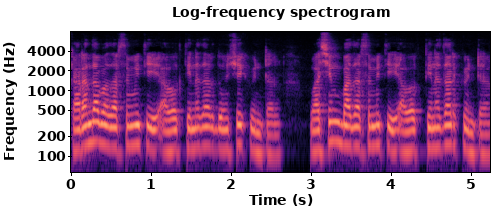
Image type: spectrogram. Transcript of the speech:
कारंजा बाजार समिती आवक तीन हजार दोनशे क्विंटल. वाशिम बाजार समिती आवक तीन हजार क्विंटल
